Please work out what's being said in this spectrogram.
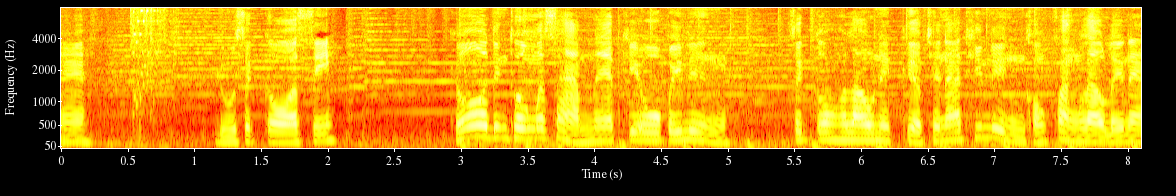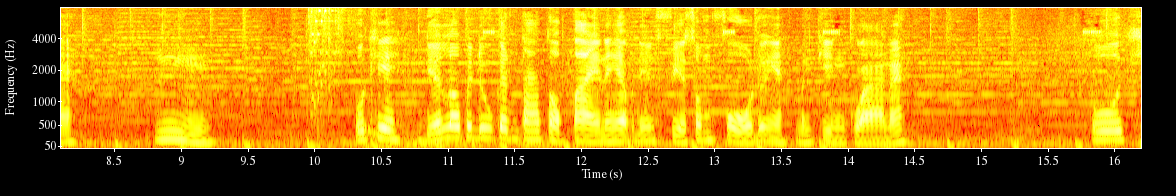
อ่ดูสกอร์สิ ก็ดึงธงมา3นะครับ KO ไป 1 สกอร์เราเนี่ยเกือบชนะที่ 1 ของฝั่งเราเลยนะ อืม โอเค เดี๋ยวเราไปดูกันตาต่อไปนะครับอันนี้เฟียส้มโฟด้วยไง มันเก่งกว่านะ โอเค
